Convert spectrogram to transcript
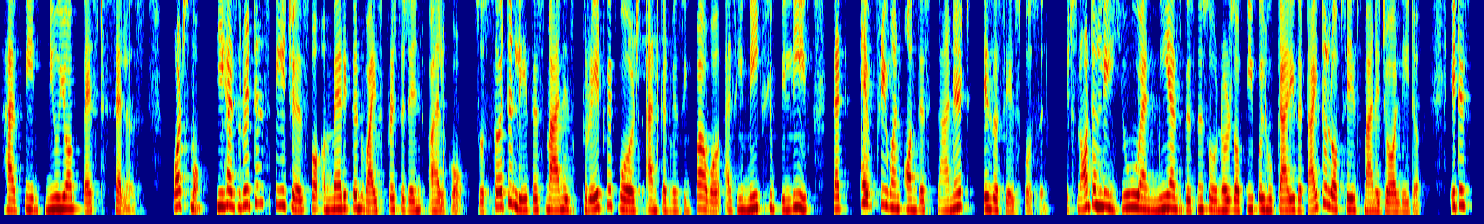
have been New York bestsellers. What's more, he has written speeches for American Vice President Al Gore. So, certainly, this man is great with words and convincing power as he makes you believe that everyone on this planet is a salesperson. It's not only you and me as business owners or people who carry the title of sales manager or leader, it is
